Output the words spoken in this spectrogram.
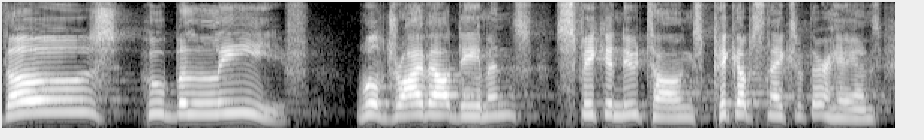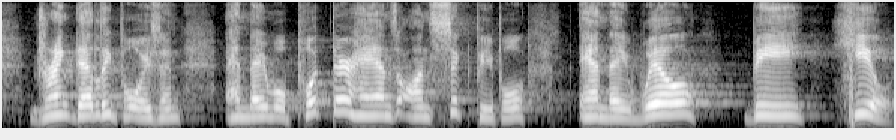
Those who believe will drive out demons, speak in new tongues, pick up snakes with their hands, drink deadly poison, and they will put their hands on sick people and they will be healed.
